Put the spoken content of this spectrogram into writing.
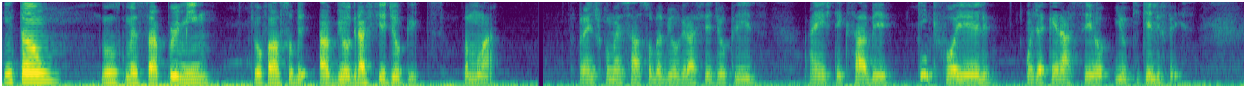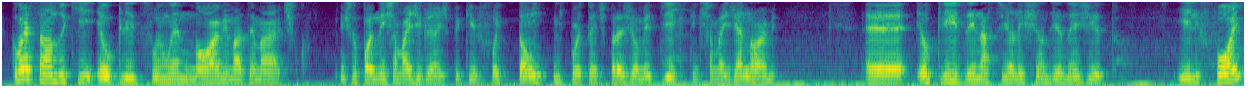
Então, vamos começar por mim, que eu vou falar sobre a biografia de Euclides. Vamos lá. Para a gente começar sobre a biografia de Euclides, a gente tem que saber quem que foi ele, onde é que ele nasceu e o que, que ele fez. Começando que Euclides foi um enorme matemático. A gente não pode nem chamar de grande, porque foi tão importante para a geometria que tem que chamar de enorme. É, Euclides ele nasceu em Alexandria, no Egito. E ele foi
